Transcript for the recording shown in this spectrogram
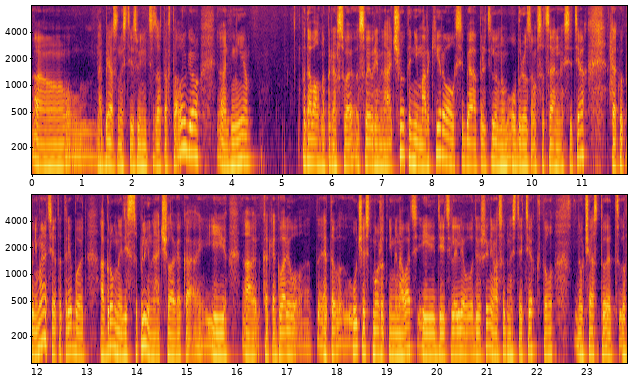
э, обязанности, извините за тавтологию, э, не подавал, например, своевременно отчеты, не маркировал себя определенным образом в социальных сетях. Как вы понимаете, это требует огромной дисциплины от человека. И, а, как я говорил, эта участь может не миновать и деятелей левого движения, в особенности тех, кто участвует в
